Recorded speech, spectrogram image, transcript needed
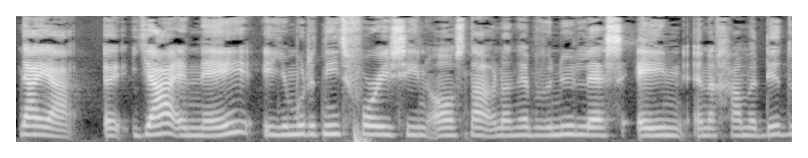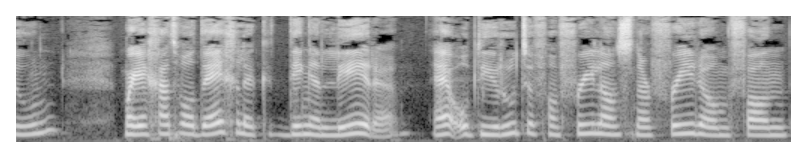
nou ja, uh, ja en nee. Je moet het niet voor je zien als, nou, dan hebben we nu les 1 en dan gaan we dit doen. Maar je gaat wel degelijk dingen leren. Hè? Op die route van freelance naar freedom, van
